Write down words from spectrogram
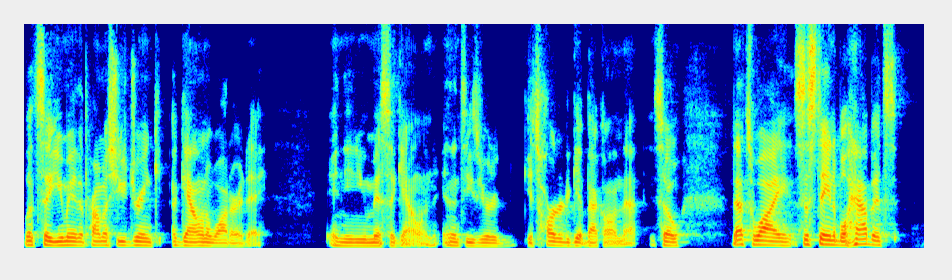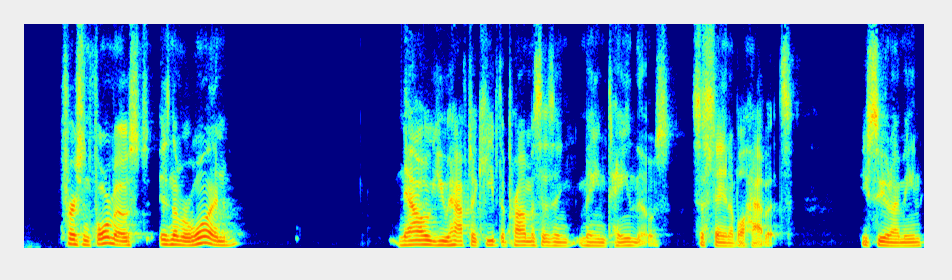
Let's say you made the promise you drink a gallon of water a day and then you miss a gallon and it's easier to, it's harder to get back on that. So that's why sustainable habits, first and foremost, is number one, now you have to keep the promises and maintain those sustainable habits. You see what I mean?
